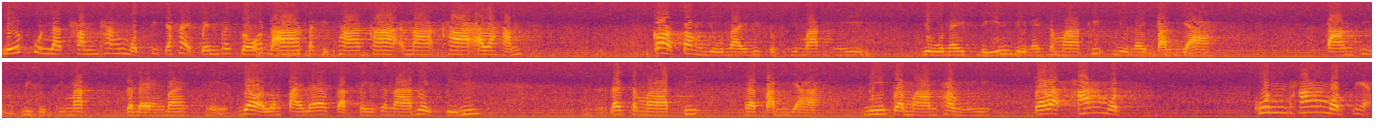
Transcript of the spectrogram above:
หรือคุณธรรมทั้งหมดที่จะให้เป็นพระโสดาสกิทาคาอนาคาอรหันต์ก็ต้องอยู่ในวิสุทธิมรรคนี้ อยู่ในศีลอยู่ในสมาธิอยู่ในปัญญา ตามที่วิสุทธิมรรคแสดงไว้นี่ย่อลงไปแล้วกับเทศนาด้วยศีล และสมาธิและปัญญา มีประมาณเท่านี้ แปลว่าทั้งหมด คุณทั้งหมดเนี่ย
